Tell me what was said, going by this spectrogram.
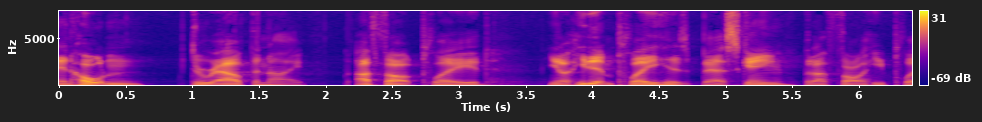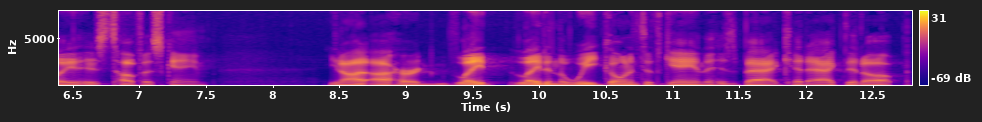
and Holton throughout the night, I thought played. You know, he didn't play his best game, but I thought he played his toughest game. You know, I, I heard late late in the week going into the game that his back had acted up,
